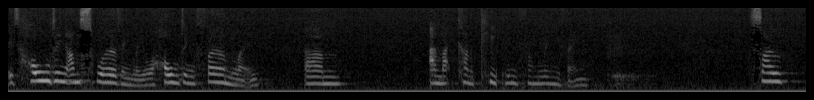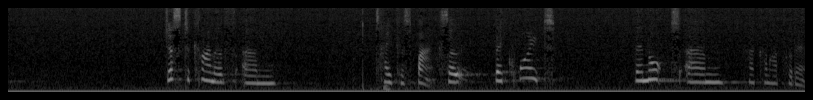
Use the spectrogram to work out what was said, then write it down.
it's holding unswervingly or holding firmly, um, and that kind of keeping from leaving. So, just to kind of um, take us back, so they're quite, they're not, um, how can I put it?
